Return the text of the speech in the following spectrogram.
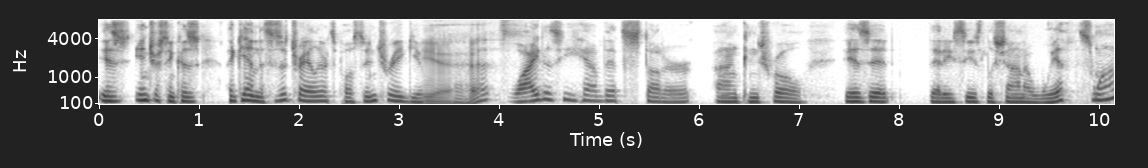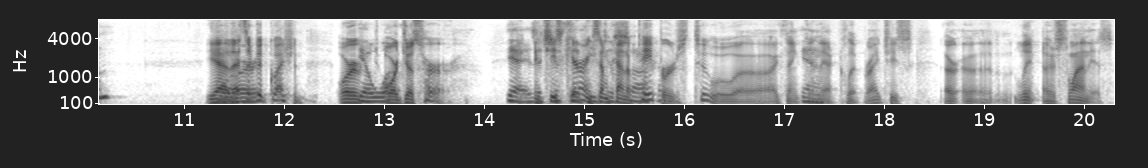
is interesting because again, this is a trailer. It's supposed to intrigue you. Yes. Why does he have that stutter on control? Is it that he sees Lashana with Swann? Yeah, that's a good question. Or Yeah, well- or just her. Yeah, is and it she's carrying some kind of her? papers too. Uh, I think in that clip, right? She's or, uh, Lin- or Swann is,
